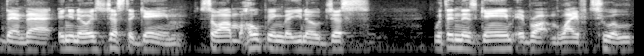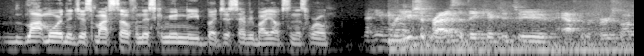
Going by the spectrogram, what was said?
than that, and you know, it's just a game. So I'm hoping that you know, just within this game, it brought life to a lot more than just myself in this community, but just everybody else in this world. Nyheim, were you surprised that they kicked it to you after the first one?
